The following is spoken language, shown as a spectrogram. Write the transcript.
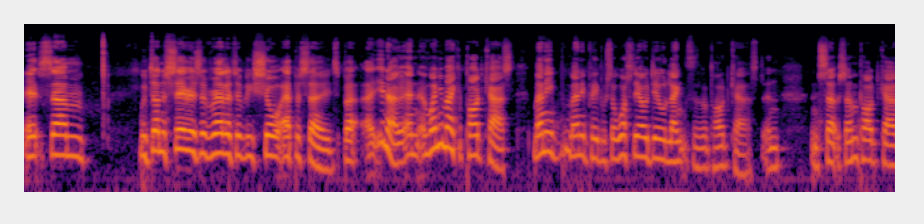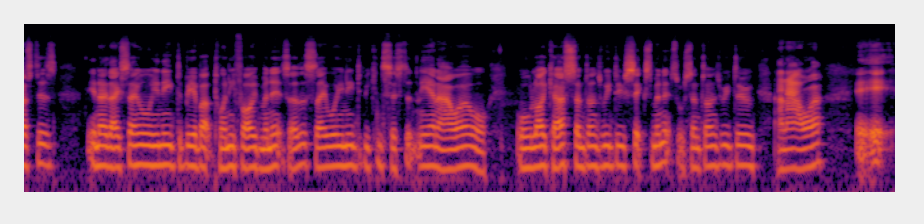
It's um, we've done a series of relatively short episodes, but uh, you know, and, and when you make a podcast, many many people say, "What's the ideal length of a podcast?" And and so some podcasters, you know, they say, "Oh, you need to be about twenty five minutes." Others say, "Well, you need to be consistently an hour," or or like us, sometimes we do six minutes, or sometimes we do an hour. It, it,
